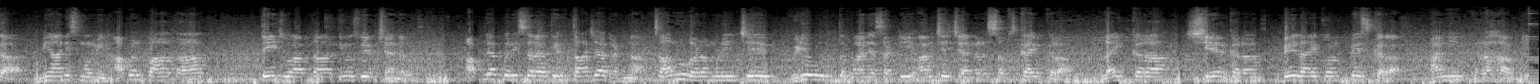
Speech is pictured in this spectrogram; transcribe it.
नमस्कार मी अनिस मोमीन. आपण पाहत आहात तेज वार्ता न्यूज वेब चॅनल. आपल्या परिसरातील ताज्या घटना चालू घडामोडींचे व्हिडिओ वृत्त पाहण्यासाठी आमचे चॅनल सबस्क्राईब करा लाईक करा शेअर करा बेल आयकॉन प्रेस करा आणि रहा अपडेट.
